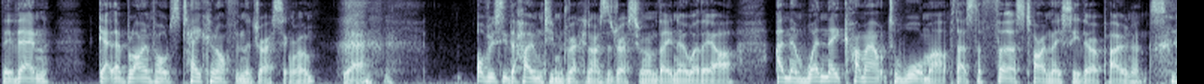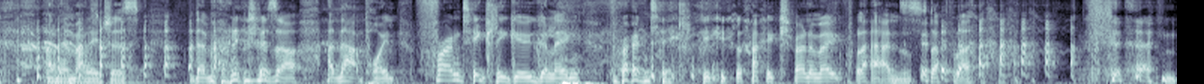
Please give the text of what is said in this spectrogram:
They then get their blindfolds taken off in the dressing room. Yeah. Obviously, the home team would recognise the dressing room. They know where they are. And then when they come out to warm up, that's the first time they see their opponents. and their managers, their managers are at that point frantically googling, frantically like trying to make plans, stuff like that. Um,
